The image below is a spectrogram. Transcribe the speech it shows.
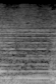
open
